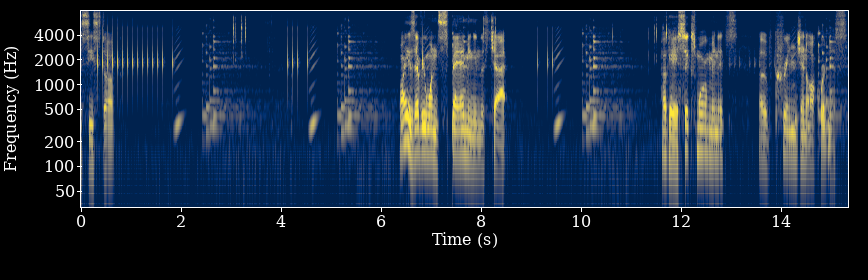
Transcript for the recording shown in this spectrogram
SC stop. Why is everyone spamming in this chat? Okay, six more minutes of cringe and awkwardness.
